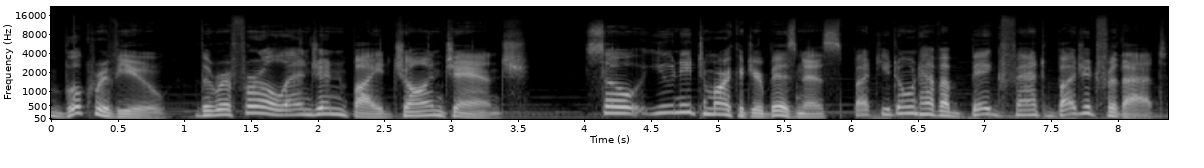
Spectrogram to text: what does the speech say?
Book Review The Referral Engine by John Jantsch. So, you need to market your business, but you don't have a big fat budget for that.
